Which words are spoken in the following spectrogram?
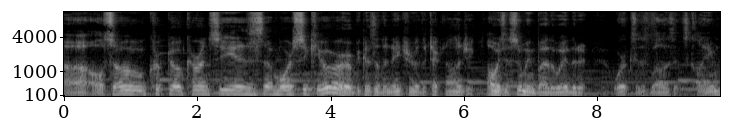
Uh, also, cryptocurrency is uh, more secure because of the nature of the technology. Always assuming, by the way, that it works as well as it's claimed.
